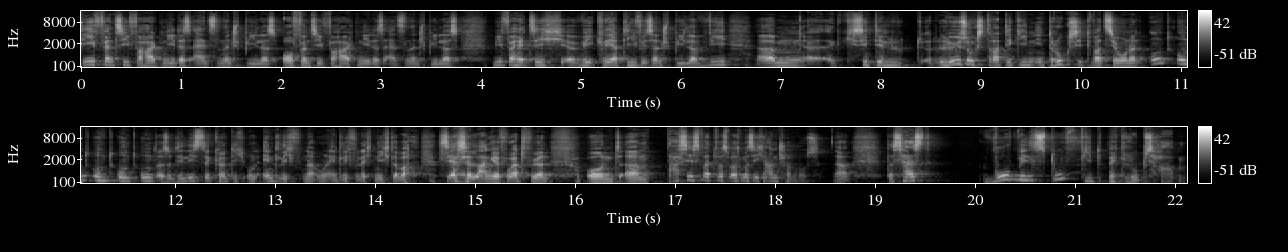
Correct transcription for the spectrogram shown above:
Defensivverhalten jedes einzelnen Spielers, Offensivverhalten jedes einzelnen Spielers. Wie verhält sich, äh, wie kreativ ist ein Spieler? Wie ähm, äh, sind die Lösungen Lösungsstrategien in Drucksituationen und, und, und, und, und. Also die Liste könnte ich unendlich, na unendlich vielleicht nicht, aber sehr, sehr lange fortführen. Und ähm, das ist etwas, was man sich anschauen muss. Ja? Das heißt, wo willst du Feedback Loops haben?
